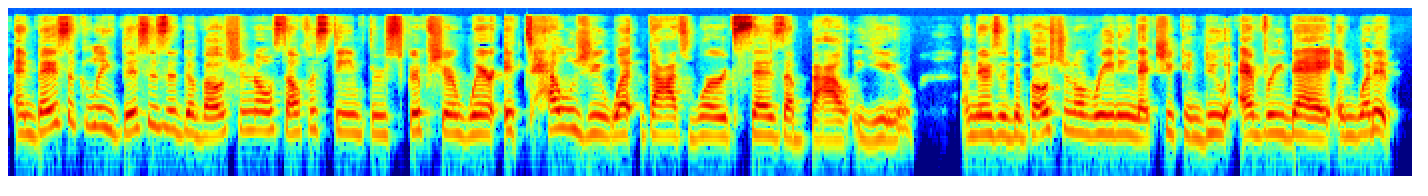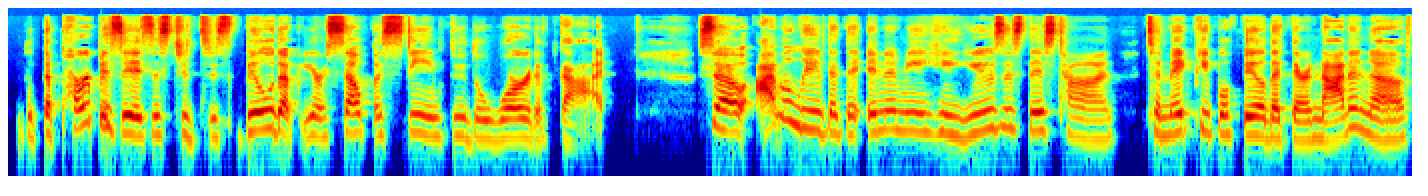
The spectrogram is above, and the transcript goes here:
And basically, this is a devotional self esteem through scripture where it tells you what God's word says about you. And there's a devotional reading that you can do every day. And what it the purpose is is to just build up your self-esteem through the word of god. So i believe that the enemy he uses this time to make people feel that they're not enough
